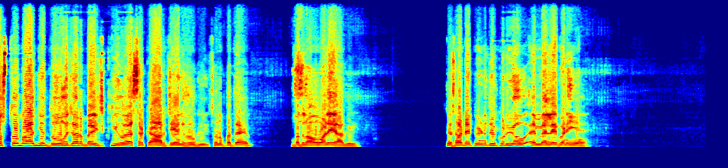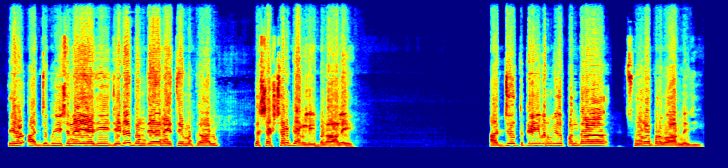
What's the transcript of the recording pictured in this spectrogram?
ਉਸ ਤੋਂ ਬਾਅਦ ਜੀ 2022 ਚ ਕੀ ਹੋਇਆ, ਸਰਕਾਰ ਚੇਂਜ ਹੋ ਗਈ, ਤੁਹਾਨੂੰ ਪਤਾ ਹੈ ਬਦਲਾਅ ਵਾਲੇ ਆ ਗਏ। ਤੇ ਸਾਡੇ ਪਿੰਡ ਦੀ ਕੁੜੀ ਉਹ ਐਮਐਲਏ ਬਣੀ ਹੈ। ਤੇ ਅੱਜ ਪੋਜੀਸ਼ਨ ਇਹ ਹੈ ਜੀ, ਜਿਹੜੇ ਬੰਦਿਆਂ ਨੇ ਇੱਥੇ ਮਕਾਨ ਕੰਸਟਰਕਸ਼ਨ ਕਰ ਲਈ, ਬਣਾ ਲਏ ਅੱਜ ਉਹ ਤਕਰੀਬਨ ਵੀ 15 16 ਪਰਿਵਾਰ ਨੇ ਜੀ,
